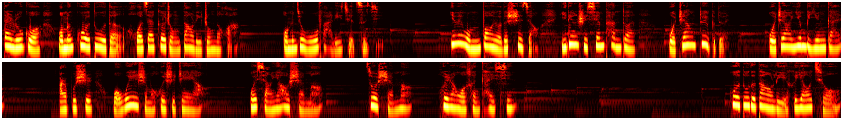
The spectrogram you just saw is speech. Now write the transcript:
但如果我们过度的活在各种道理中的话，我们就无法理解自己，因为我们抱有的视角一定是先判断。我这样对不对？我这样应不应该？而不是我为什么会是这样？我想要什么？做什么会让我很开心？过度的道理和要求，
